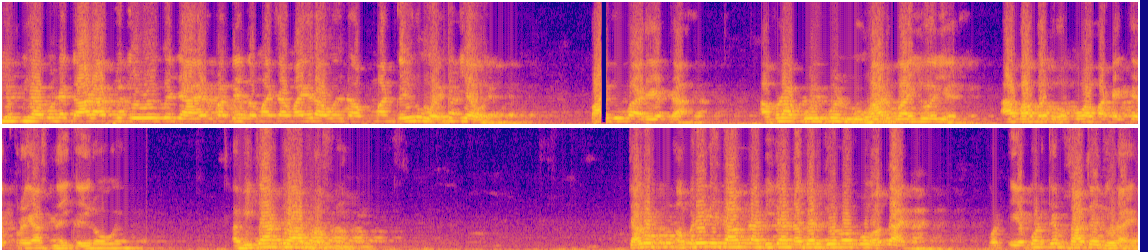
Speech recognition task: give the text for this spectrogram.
વ્યક્તિ આપણને ગાળ આપી ગઈ હોય કે જાહેરમાં બે તમાચા માર્યા હોય ને અપમાન કર્યું હોય ગયા હોય. બાજુમાં રહેતા આપણા કોઈ પણ લુહાર ભાઈઓએ આ બાબત રોકવા માટે કેમ પ્રયાસ નહીં કર્યો હોય? આ વિચાર તો આ પ્રશ્ન. ચાલો, અમરેલી ગામના બીજા નગરજનો તો હતા પણ એ પણ કેમ સાથે જોડાય?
